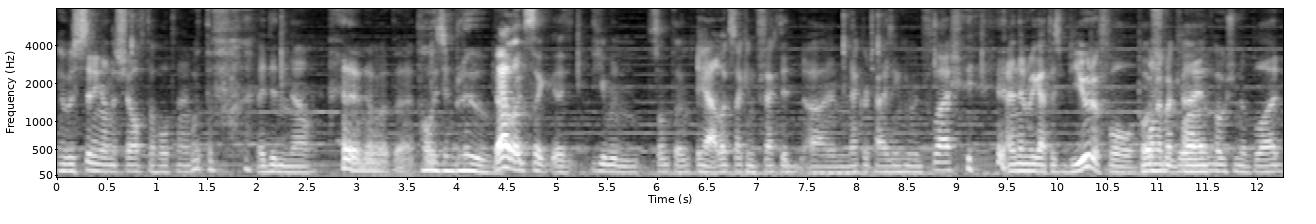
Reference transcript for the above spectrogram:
It was sitting on the shelf the whole time. What the fuck? They didn't know. I didn't know about that. Poison blue. That looks like a human something. Yeah, it looks like infected, uh, necrotizing human flesh. and then we got this beautiful, Potion one of a of kind blood. potion of blood.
